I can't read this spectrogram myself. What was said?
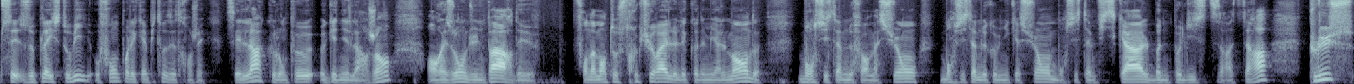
c'est the place to be, au fond, pour les capitaux étrangers. C'est là que l'on peut, gagner de l'argent, en raison d'une part des fondamentaux structurels de l'économie allemande, bon système de formation, bon système de communication, bon système fiscal, bonne police, et cetera, et cetera, plus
